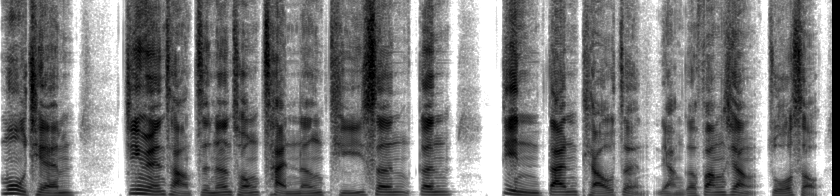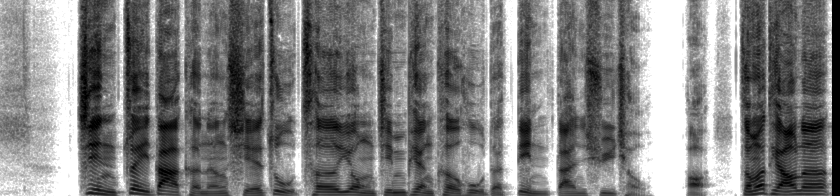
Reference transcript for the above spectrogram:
目前晶圆厂只能从产能提升跟订单调整两个方向着手。尽最大可能协助车用晶片客户的订单需求，好，怎么调呢？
